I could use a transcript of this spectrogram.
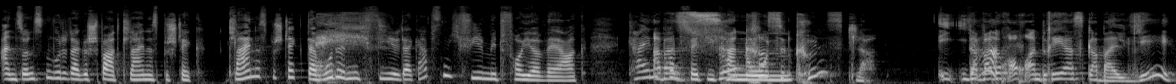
ansonsten wurde da gespart. Kleines Besteck. Kleines Besteck, da wurde nicht viel. Da gab es nicht viel mit Feuerwerk. Keine aber so krasse Konfettikanonen. Künstler. ja, Da war doch auch Andreas Gabalier.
